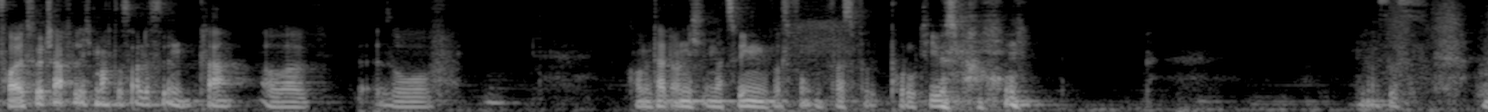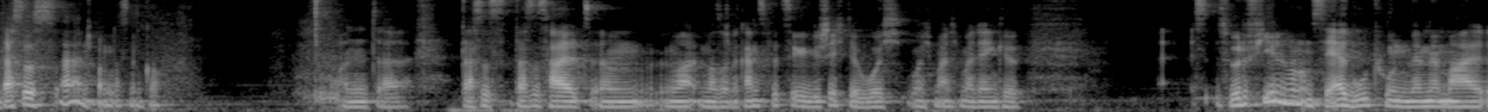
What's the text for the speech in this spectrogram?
volkswirtschaftlich macht das alles Sinn, klar. Aber so kommt halt auch nicht immer zwingend was, was Produktives warum. Das ist das ist ah, entspannt lassen im Kopf. Und äh, das, ist, das ist halt ähm, immer, immer so eine ganz witzige Geschichte, wo ich, wo ich manchmal denke, es, es, würde vielen von uns sehr gut tun, wenn wir mal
